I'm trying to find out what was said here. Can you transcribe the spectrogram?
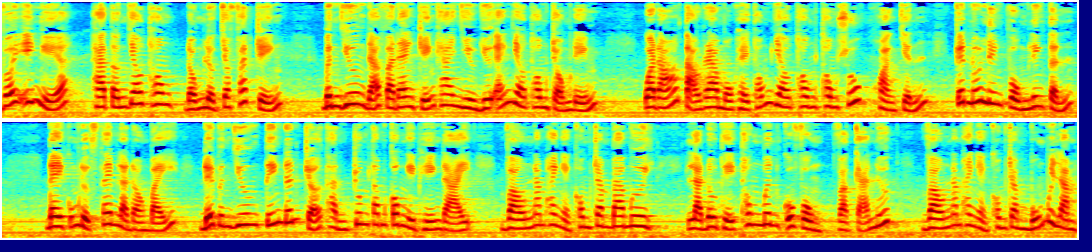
Với ý nghĩa hạ tầng giao thông động lực cho phát triển, Bình Dương đã và đang triển khai nhiều dự án giao thông trọng điểm, qua đó tạo ra một hệ thống giao thông thông suốt, hoàn chỉnh, kết nối liên vùng liên tỉnh. Đây cũng được xem là đòn bẩy để Bình Dương tiến đến trở thành trung tâm công nghiệp hiện đại vào năm 2030, là đô thị thông minh của vùng và cả nước vào năm 2045.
